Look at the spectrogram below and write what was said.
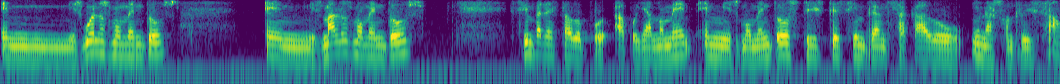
en mis buenos momentos, en mis malos momentos, siempre han estado po- apoyándome, en mis momentos tristes siempre han sacado una sonrisa.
